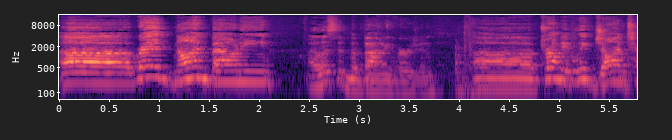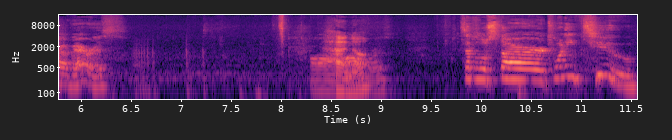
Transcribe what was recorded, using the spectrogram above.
Uh, red non bounty. I listed the bounty version. Uh, Toronto Maple Leaf John Tavares. Hannah. Exceptional star 22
